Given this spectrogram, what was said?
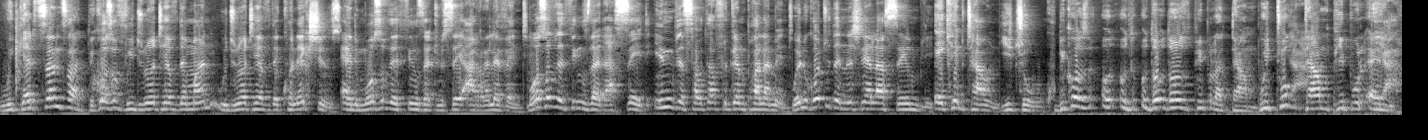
we get censored. Because of we do not have the money, we do not have the connections, and most of the things that we say are relevant. Most of the things that are said in the South African Parliament, when you go to the National Assembly, a Cape Town, you joke. because uh, uh, those people are dumb we took Yeah. dumb people and Yeah.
